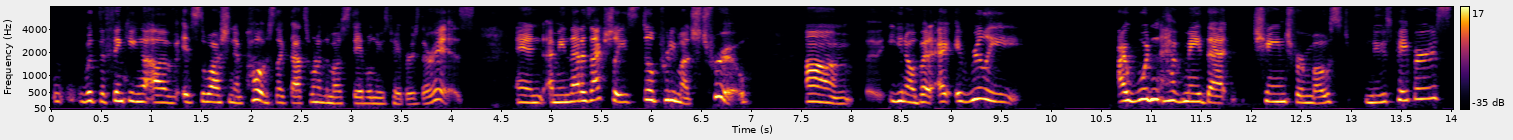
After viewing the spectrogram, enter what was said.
with the thinking of it's the Washington Post, like that's one of the most stable newspapers there is, and I mean that is actually still pretty much true. Um, you know, but I, it really I wouldn't have made that change for most newspapers.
